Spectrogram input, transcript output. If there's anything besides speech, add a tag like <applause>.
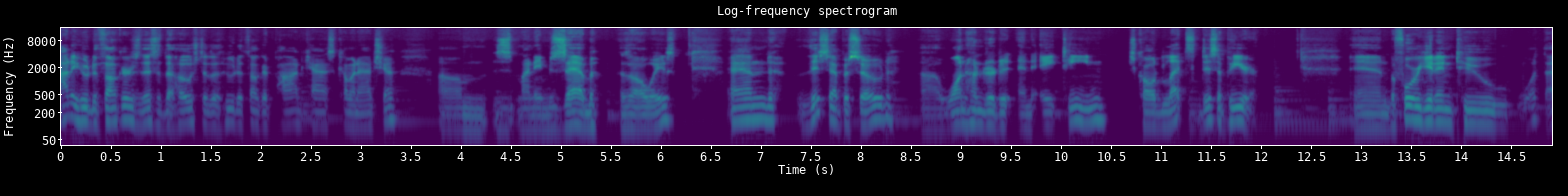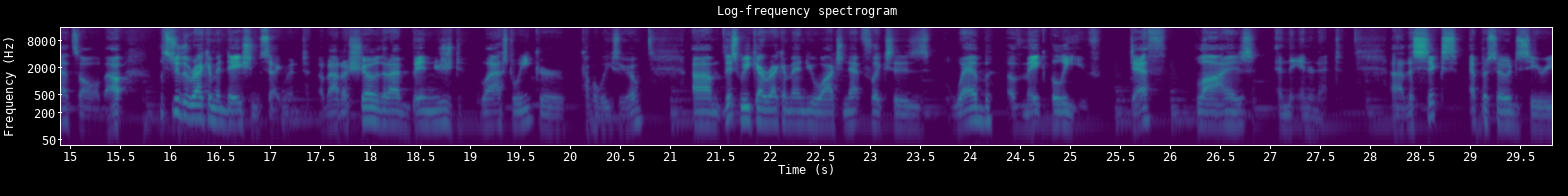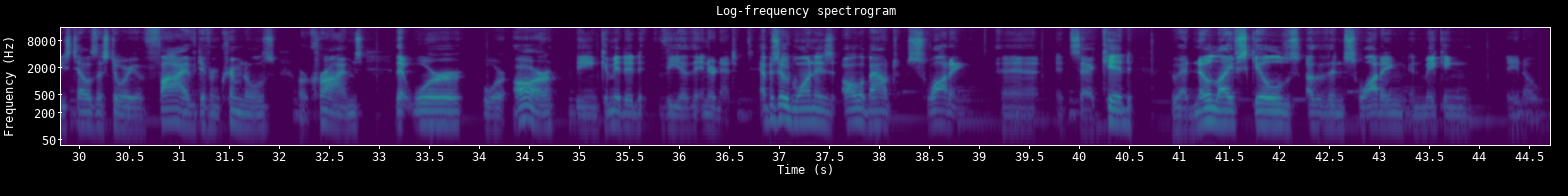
Howdy, Thunkers. This is the host of the Hoota Thunker podcast coming at you. Um, my name's Zeb, as always. And this episode, uh, 118, is called Let's Disappear. And before we get into what that's all about, let's do the recommendation segment about a show that I binged last week or a couple weeks ago. Um, this week, I recommend you watch Netflix's Web of Make Believe Death, Lies, and the Internet. Uh, the six episode series tells the story of five different criminals or crimes that were or are being committed via the internet. Episode one is all about swatting. Uh, it's a kid who had no life skills other than swatting and making, you know,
